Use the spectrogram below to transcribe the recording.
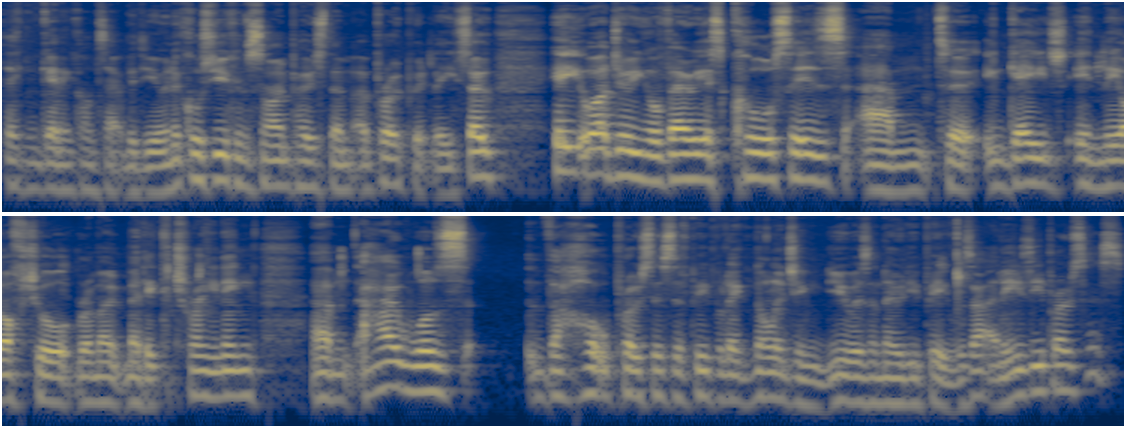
they can get in contact with you. And of course, you can signpost them appropriately. So, here you are doing your various courses um, to engage in the offshore remote medic training. Um, how was the whole process of people acknowledging you as an ODP? Was that an easy process?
